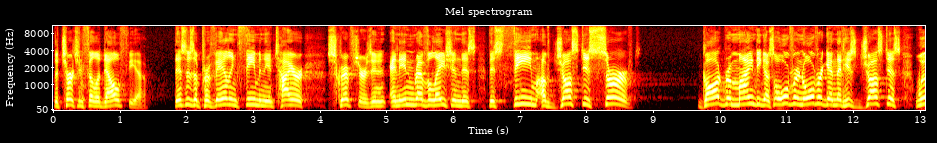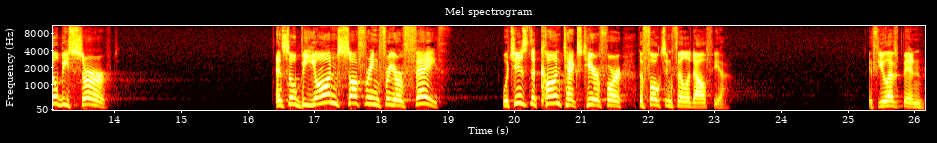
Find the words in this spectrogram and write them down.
the church in Philadelphia. This is a prevailing theme in the entire scriptures. And, in Revelation, this, this theme of justice served. God reminding us over and over again that his justice will be served. And so, beyond suffering for your faith, which is the context here for the folks in Philadelphia. If you have been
